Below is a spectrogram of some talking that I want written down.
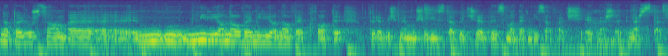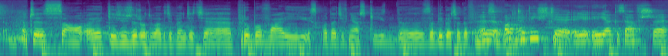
no to już są m- milionowe, milionowe kwoty, które byśmy musieli zdobyć, żeby zmodernizować e, nasze, nasz stadion. A czy są e, jakieś źródła, gdzie będziecie próbowali składać wnioski, zabiegać o E, dofinansowanie? Oczywiście, je- jak zawsze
